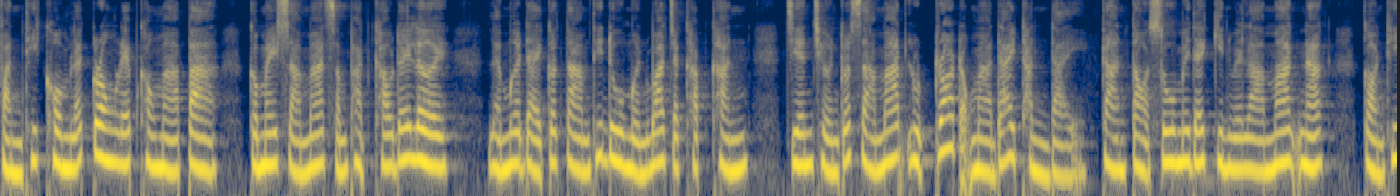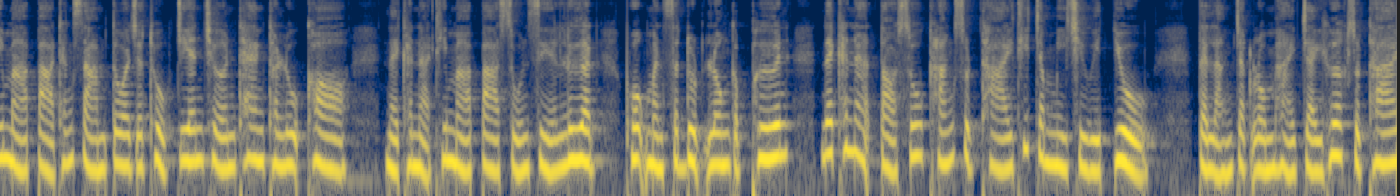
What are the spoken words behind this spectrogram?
ฟันที่คมและกรงเล็บของหมาป่า ก็ไม่สามารถสัมผัสเขาได้เลย และเมื่อใดก็ตามที่ดูเหมือนว่าจะขับขัน เจียนเฉินก็สามารถหลุดรอดออกมาได้ทันใด การต่อสู้ไม่ได้กินเวลามากนัก ก่อนที่หมาป่าทั้งสามตัวจะถูกเจียนเฉินแทงทะลุคอ ในขณะที่หมาป่าสูญเสียเลือด พวกมันสะดุดลงกับพื้น ในขณะต่อสู้ครั้งสุดท้ายที่จะมีชีวิตอยู่ แต่หลังจากลมหายใจเฮือกสุดท้าย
